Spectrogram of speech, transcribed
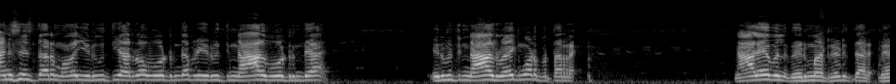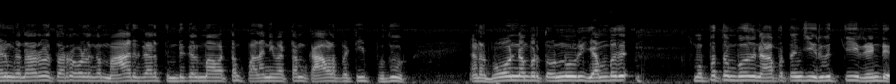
அனுசரிச்சு தர முதல் இருபத்தி ஆறுரூவா போட்டிருந்தேன் அப்புறம் இருபத்தி நாலு போட்டிருந்தேன். இருபத்தி நாலு ரூபாய்க்கும் கூட இப்போ தர்றேன். நாளே வெறுமாற்று எடுத்தார். ரேட்டு தொடர்பு கொள்ளுங்க. மாடுகாடு திண்டுக்கல் மாவட்டம் பழனி வட்டம் காவலப்பட்டி புதூர். என்னோட ஃபோன் நம்பர் தொண்ணூறு எண்பது முப்பத்தொம்போது நாற்பத்தஞ்சு இருபத்தி ரெண்டு.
